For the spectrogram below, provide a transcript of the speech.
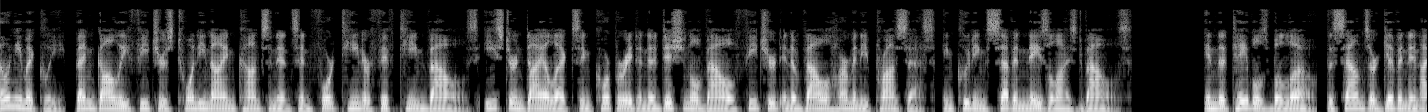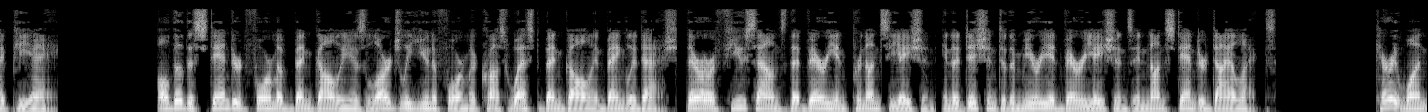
Phonemically, Bengali features 29 consonants and 14 or 15 vowels Eastern dialects incorporate an additional vowel featured in a vowel harmony process, including seven nasalized vowels. In the tables below, the sounds are given in IPA. Although the standard form of Bengali is largely uniform across West Bengal and Bangladesh, there are a few sounds that vary in pronunciation in addition to the myriad variations in non-standard dialects. Caret 1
